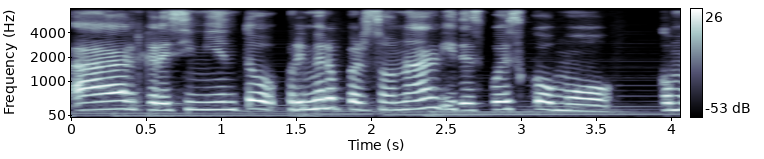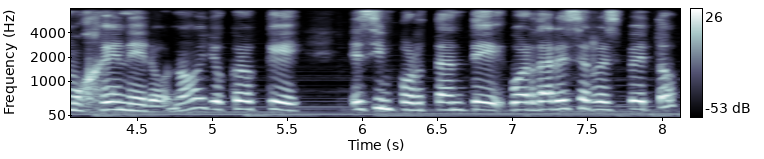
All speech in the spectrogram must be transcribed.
al crecimiento primero personal y después como, como género, ¿no? Yo creo que es importante guardar ese respeto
